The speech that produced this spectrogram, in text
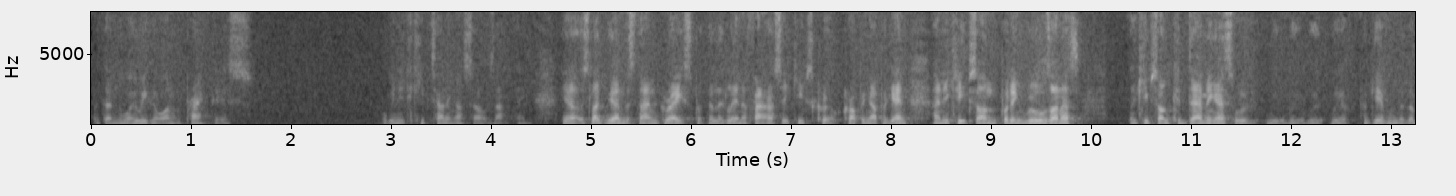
but then the way we go on and practice, well, we need to keep telling ourselves that thing. You know, it's like we understand grace, but the little inner Pharisee keeps cro cropping up again, and he keeps on putting rules on us, and keeps on condemning us. We've, we, we, are forgiven with the,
